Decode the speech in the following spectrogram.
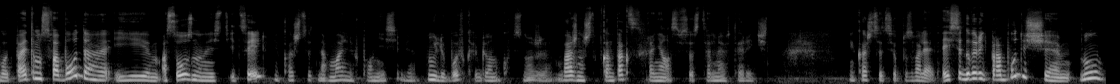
Вот, поэтому свобода и осознанность и цель, мне кажется, это нормально вполне себе. Ну и любовь к ребенку все же. Важно, чтобы контакт сохранялся, все остальное вторично. Мне кажется, это все позволяет. А если говорить про будущее, ну,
